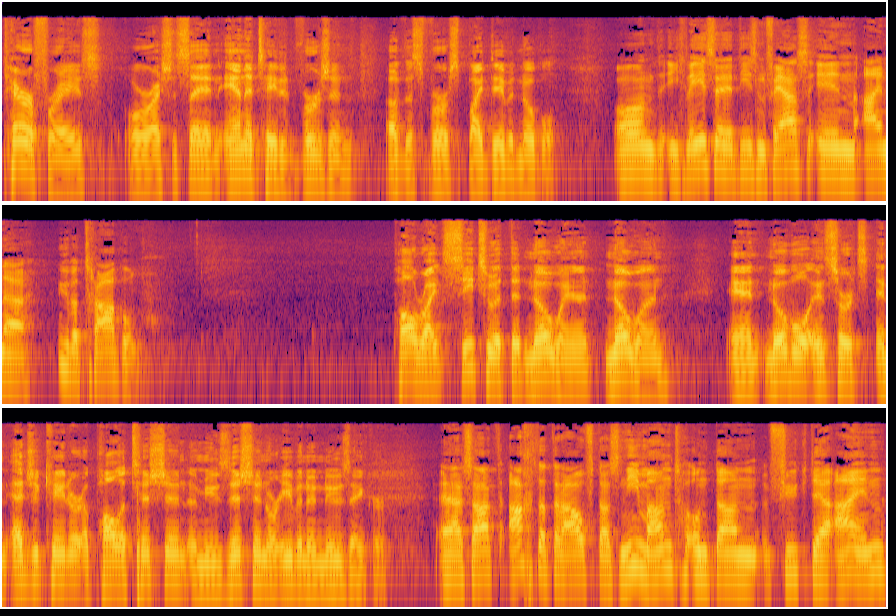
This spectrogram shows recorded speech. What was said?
paraphrase or I should say an annotated version of this verse by David Noble. Und ich lese diesen Vers in einer Übertragung. Paul writes, "See to it that no one, no one, and Noble inserts an educator, a politician, a musician, or even a news anchor, Er sagt, achtet darauf, dass niemand, und dann fügt er ein,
